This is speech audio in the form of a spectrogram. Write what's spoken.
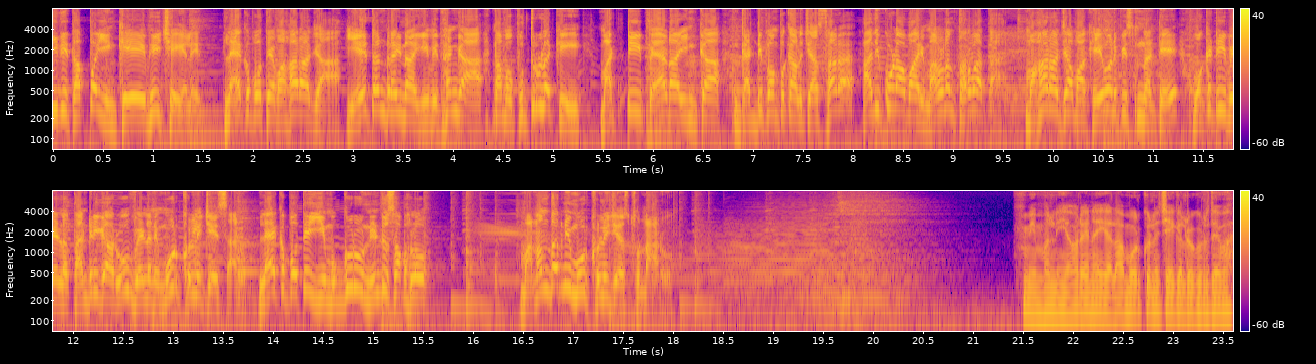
ఇది తప్ప ఇంకేమీ చేయలేదు. లేకపోతే మహారాజా ఏ తండ్రైనా ఈ విధంగా తమ పుత్రులకి మట్టి పేడ ఇంకా గడ్డి పంపకాలు చేస్తారా? అది కూడా వారి మరణం తర్వాత. మహారాజా మాకేమనిపిస్తుందంటే ఒకటి వీళ్ళ తండ్రి గారు వీళ్ళని మూర్ఖుల్ని చేశారు. లేకపోతే ఈ ముగ్గురు నిండు సభలో మనందరినీ మూర్ఖుల్ని చేస్తున్నారు. మిమ్మల్ని ఎవరైనా ఎలా మూర్ఖుల్ని చేయగలరు గురుదేవా?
